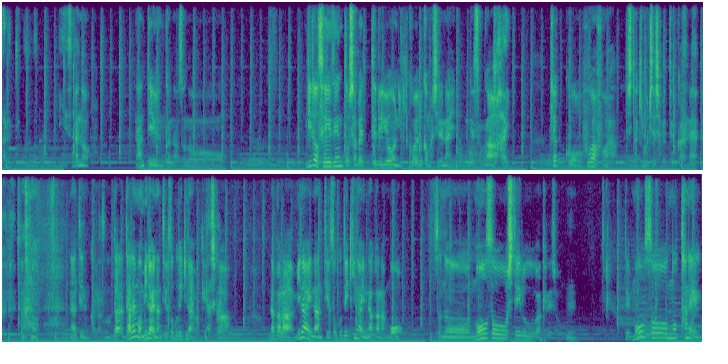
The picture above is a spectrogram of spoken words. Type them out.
あるっていうことがいいですね。あのなんていうんかなその理路整然と喋ってるように聞こえるかもしれないんですがはい。結構ふわふわした気持ちで喋ってるからね。そのなんていうんかなそのだ誰も未来なんて予測できないわけ確かだから未来なんて予測できないながらもその妄想をしているわけでしょ。うんで妄想の種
